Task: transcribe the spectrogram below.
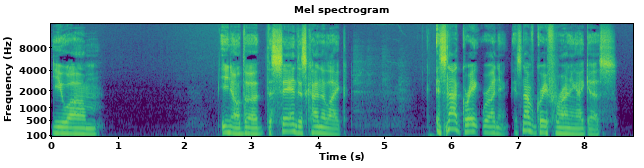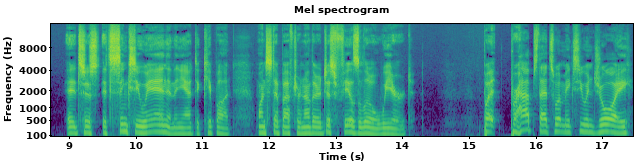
you um, you know the the sand is kind of like it's not great running. It's not great for running, I guess. It's just it sinks you in, and then you have to keep on one step after another. It just feels a little weird. But perhaps that's what makes you enjoy,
